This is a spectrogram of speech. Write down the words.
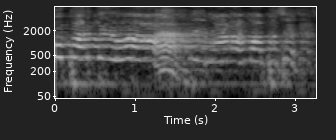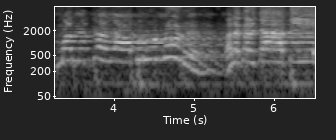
ઉપાડતી હો. હા. હાથની પછી મારે કઈ આબરૂ ન રે ભલે કર હતી?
